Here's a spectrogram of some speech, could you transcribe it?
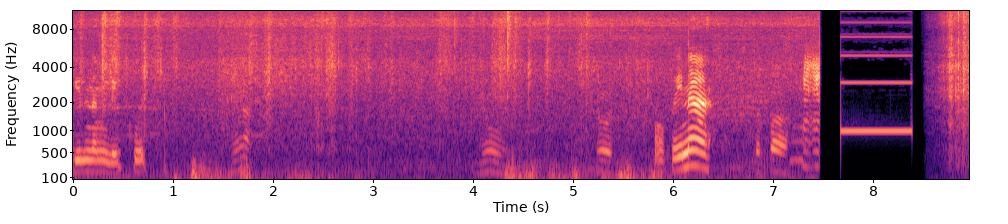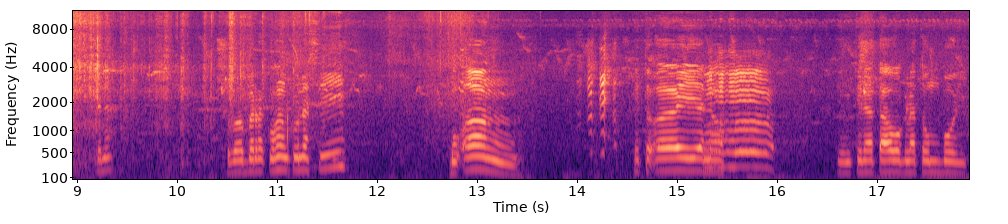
tigil ng likod. Okay na. Isa pa. Ito na. So, babarakuhan ko na si Buang. Ito ay ano, yung tinatawag na tomboy.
